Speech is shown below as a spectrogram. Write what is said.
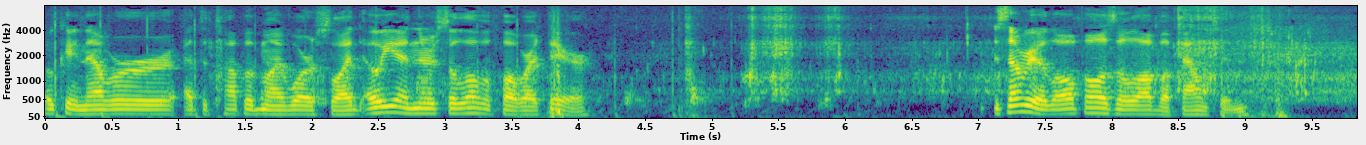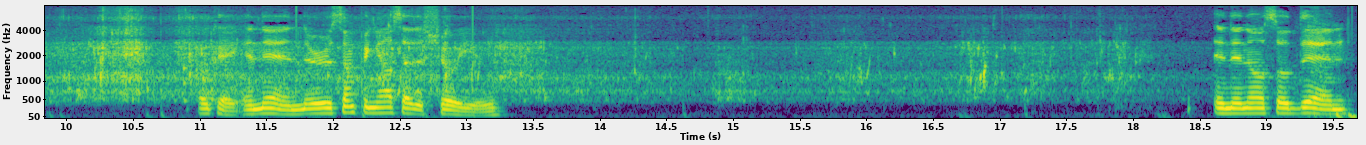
Okay, now we're at the top of my water slide. Oh yeah, and there's the lava fall right there. It's not really a lava fall, it's a lava fountain. Okay, and then there's something else I have to show you. And then also then,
